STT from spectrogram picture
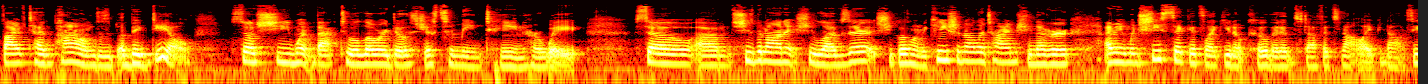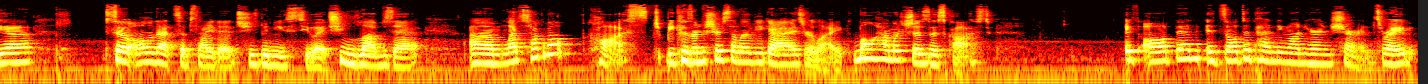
five, 10 pounds is a big deal. So she went back to a lower dose just to maintain her weight. So um, she's been on it. She loves it. She goes on vacation all the time. She never, I mean, when she's sick, it's like, you know, COVID and stuff. It's not like nausea. So all of that subsided. She's been used to it. She loves it. Um, let's talk about cost because I'm sure some of you guys are like, well, how much does this cost? It's all been, it's all depending on your insurance, right?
